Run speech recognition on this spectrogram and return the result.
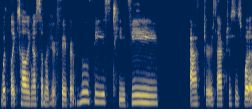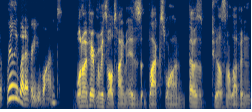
with like telling us some of your favorite movies, TV, actors, actresses, whatever, really whatever you want. One of my favorite movies of all time is Black Swan. That was 2011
